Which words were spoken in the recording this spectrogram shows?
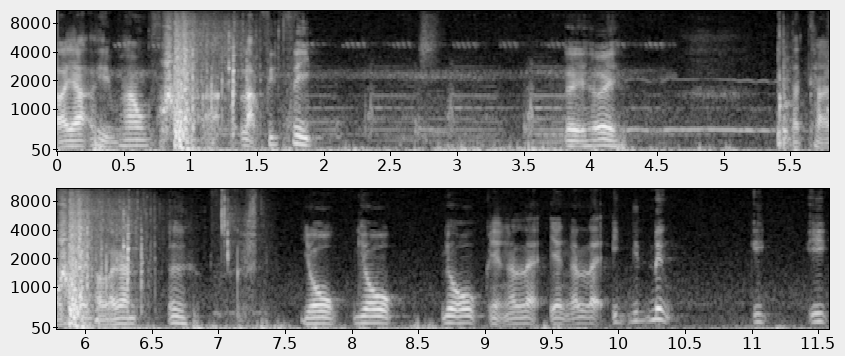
ระยะสี่ห้าองศาหลักฟิสิกส์เฮ้ยเฮ้ยตัดขาเพื่อนก่อนแล้วกันเออโยกโยกโยกอย่างนั้นแหละอย่างนั้นแหละอีกนิดนึงอีกอีก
